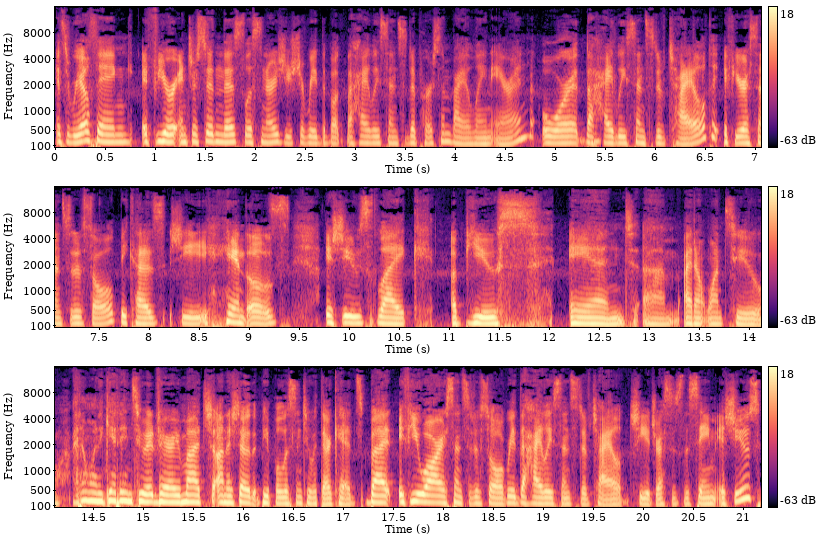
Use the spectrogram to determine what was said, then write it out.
it's a real thing. If you're interested in this, listeners, you should read the book The Highly Sensitive Person by Elaine Aron or The Highly Sensitive Child if you're a sensitive soul because she handles issues like abuse and um, I don't want to I don't want to get into it very much on a show that people listen to with their kids. But if you are a sensitive soul, read the highly sensitive child. She addresses the same issues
